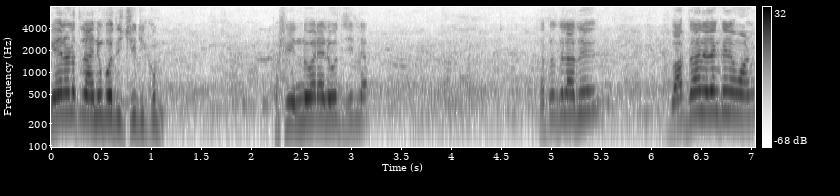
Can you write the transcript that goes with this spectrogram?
കേരളത്തിന് അനുവദിച്ചിരിക്കും. പക്ഷേ ഇന്ന് വരെ അനുവദിച്ചില്ല. സത്യത്തിൽ അത് വാഗ്ദാന ലംഘനമാണ്.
